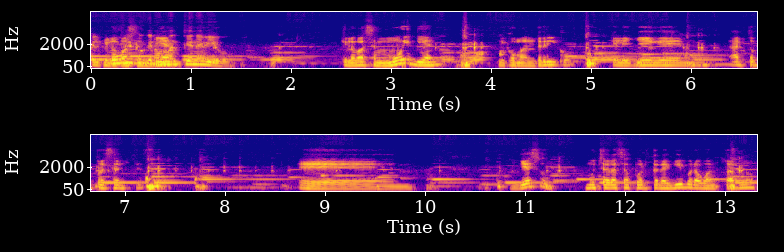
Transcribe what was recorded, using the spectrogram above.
el Que público nos bien. mantiene vivo. Que lo pasen muy bien, que coman rico, que les lleguen altos presentes. Eh, y eso, muchas gracias por estar aquí, por aguantarnos.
